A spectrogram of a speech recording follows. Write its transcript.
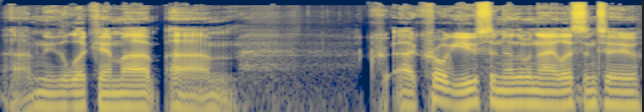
Um, need to look him up. Um, uh, Cruel Use, another one I listen to.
